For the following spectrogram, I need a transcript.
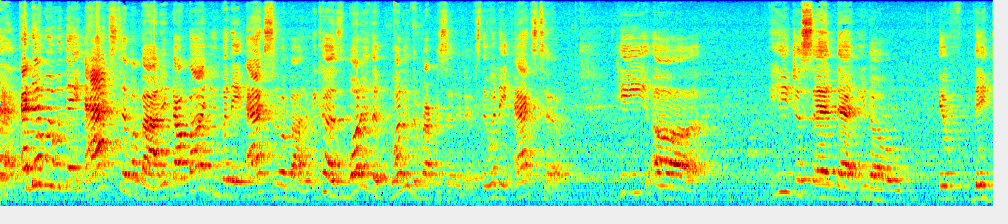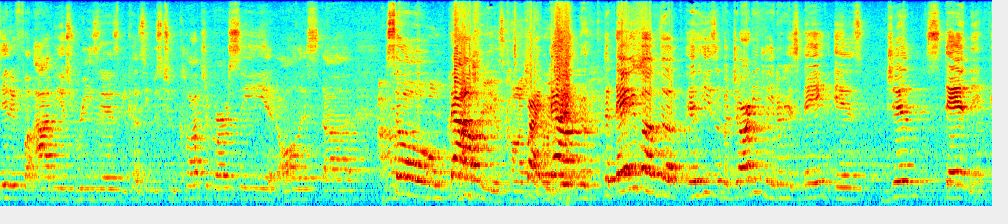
back. And then when they asked him about it, now mind you, when they asked him about it, because one of the one of the representatives, when they asked him, he uh, he just said that you know if they did it for obvious reasons because he was too controversy and all this stuff. Our so whole now, country is right now, the name of the and he's a majority leader. His name is Jim Steineke.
